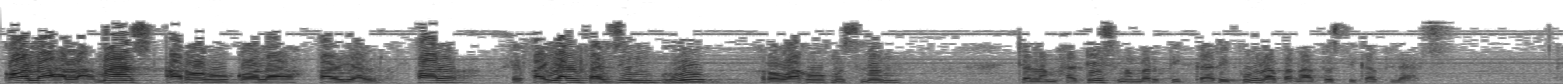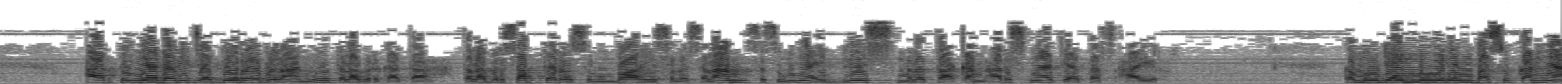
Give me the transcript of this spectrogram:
qala al-amas arahu qala fayal fal fayal tazimhu rawahu muslim dalam hadis nomor 3813 Artinya dari Jabir radhiyallahu anhu telah berkata, telah bersabda Rasulullah SAW, sesungguhnya iblis meletakkan arsnya di atas air. Kemudian mengirim pasukannya.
